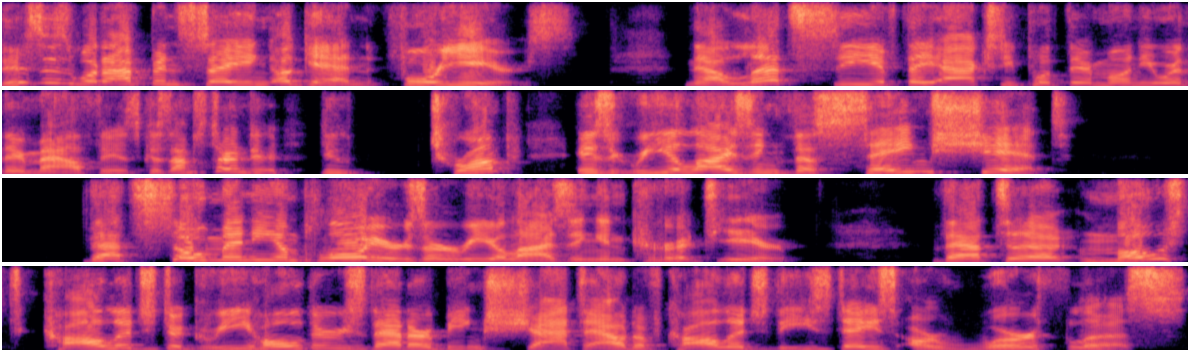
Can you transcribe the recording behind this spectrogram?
This is what I've been saying again for years. Now, let's see if they actually put their money where their mouth is. Because I'm starting to do, Trump is realizing the same shit that so many employers are realizing in current year that uh, most college degree holders that are being shat out of college these days are worthless.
